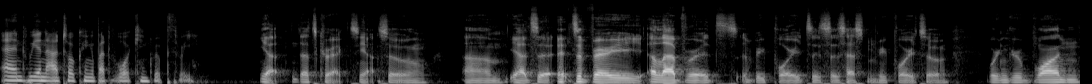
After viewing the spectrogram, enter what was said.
and we are now talking about working group three. Yeah, that's correct. Yeah, so. Um, yeah, it's a it's a very elaborate report. This assessment report. So Working Group One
